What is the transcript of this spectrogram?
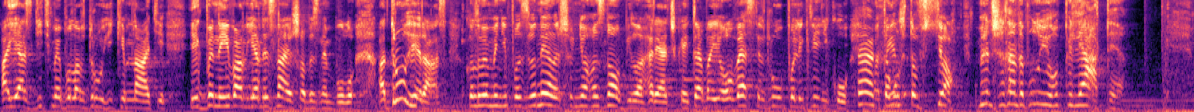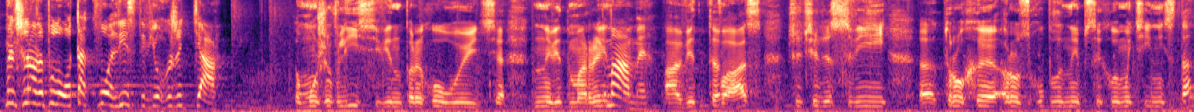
А я з дітьми була в другій кімнаті. Якби не Іван, я не знаю, що би з ним було. А другий раз, коли ви мені позвонили, що в нього знов біла гарячка, і треба його вести в другу поліклініку, тому що все, менше треба було його пиляти. Менше треба було отак во лізти в його життя. То може в лісі він переховується не від Марини, Мами. а від вас, чи через свій е, трохи розгублений психоемоційний стан?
